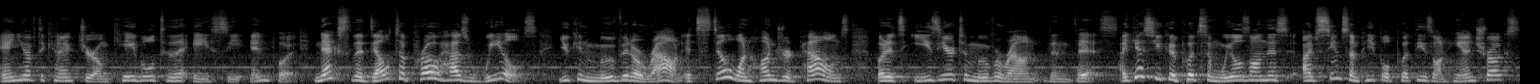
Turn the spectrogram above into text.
and you have to connect your own cable to the AC input. Next, the Delta Pro has wheels. You can move it around. It's still 100 pounds, but it's easier to move around than this. I guess you could put some wheels on this. I've seen some people put these on hand trucks,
